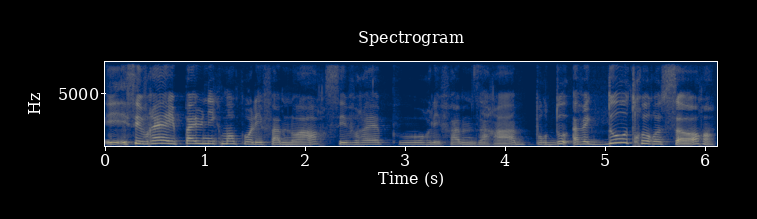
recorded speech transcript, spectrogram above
et, c'est vrai et pas uniquement pour les femmes noires, c'est vrai pour les femmes arabes, pour avec d'autres ressorts,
